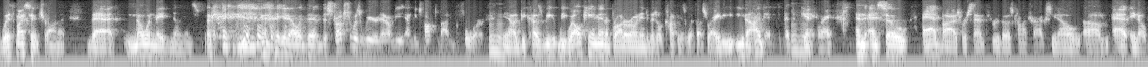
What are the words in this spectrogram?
with my signature on it, that no one made millions. Okay. you know, the, the structure was weird. And, we, and we talked about it before, Mhm. you know, because we, we all came in and brought our own individual companies with us, right? Even I did at the Mhm. beginning, right? And, and so ad buys were sent through those contracts, you know, um, ad, you know,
